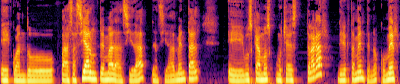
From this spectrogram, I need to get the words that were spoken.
eh, cuando para saciar un tema de ansiedad, de ansiedad mental, eh, buscamos muchas veces tragar directamente, ¿no? Comer.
